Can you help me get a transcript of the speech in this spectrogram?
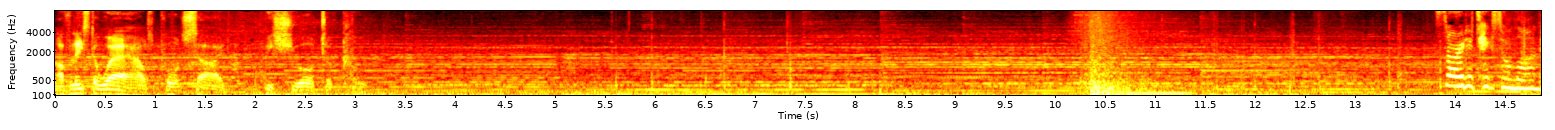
I've leased a warehouse port side. Be sure to come. Sorry to take so long,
